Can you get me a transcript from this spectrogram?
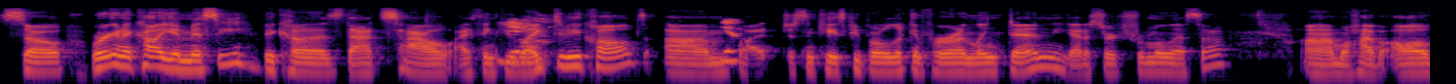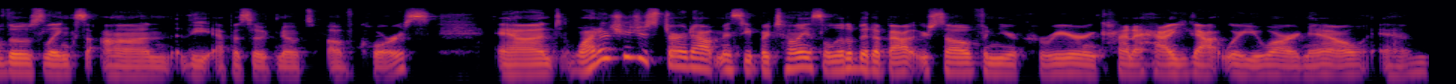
So we're going to call you Missy because that's how I think you yeah. like to be called. Um, yep. But just in case people are looking for her on LinkedIn, you got to search for Melissa. Um, we'll have all of those links on the episode notes, of course. And why don't you just start out, Missy, by telling us a little bit about yourself and your career and kind of how you got where you are now, and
